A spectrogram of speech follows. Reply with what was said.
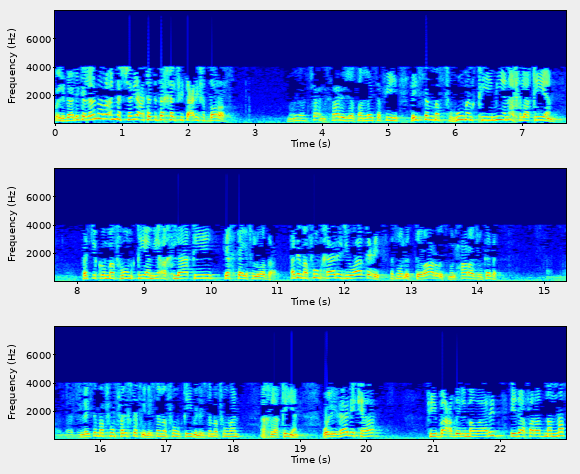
فلذلك لا نرى أن الشريعة تتدخل في تعريف الضرر. شأن خارج أصلا ليس فيه ليس مفهوما قيميا أخلاقيا. بس يكون مفهوم قيمي أخلاقي يختلف الوضع. هذا مفهوم خارجي واقعي اسمه الاضطرار واسمه الحرج وكذا. ليس مفهوم فلسفي ليس مفهوم قيمي ليس مفهوما أخلاقيا. ولذلك في بعض الموارد إذا فرضنا النص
